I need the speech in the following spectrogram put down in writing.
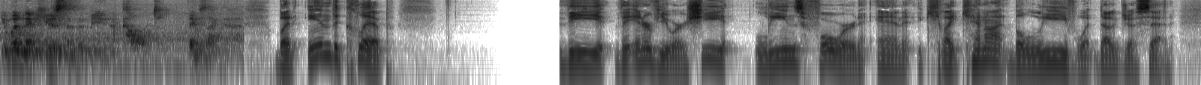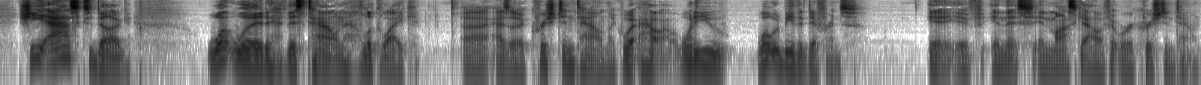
You wouldn't accuse them of being a cult. Things like that. But in the clip, the the interviewer she leans forward and like cannot believe what Doug just said. She asks Doug, "What would this town look like uh, as a Christian town? Like what? How? What do you? What would be the difference if in this in Moscow if it were a Christian town?"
